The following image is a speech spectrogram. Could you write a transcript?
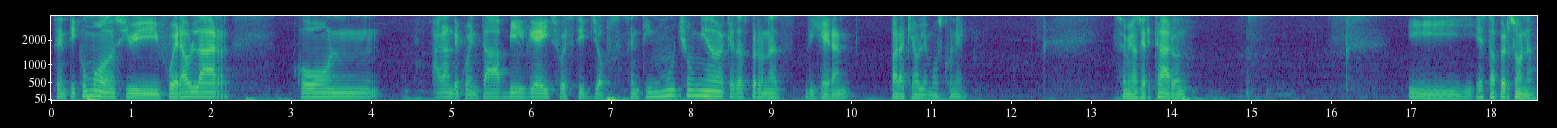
Sentí como si fuera a hablar con, hagan de cuenta, Bill Gates o Steve Jobs. Sentí mucho miedo de que esas personas dijeran para que hablemos con él se me acercaron y esta persona,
